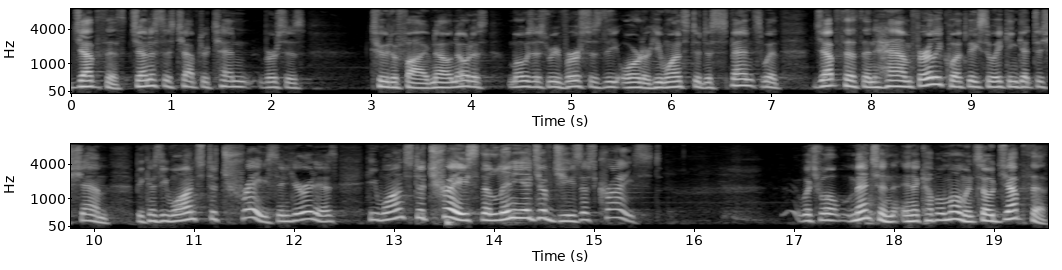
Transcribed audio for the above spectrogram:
Japheth, Genesis chapter 10, verses 2 to 5. Now, notice Moses reverses the order. He wants to dispense with Japheth and Ham fairly quickly so he can get to Shem because he wants to trace, and here it is, he wants to trace the lineage of Jesus Christ, which we'll mention in a couple moments. So, Japheth.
